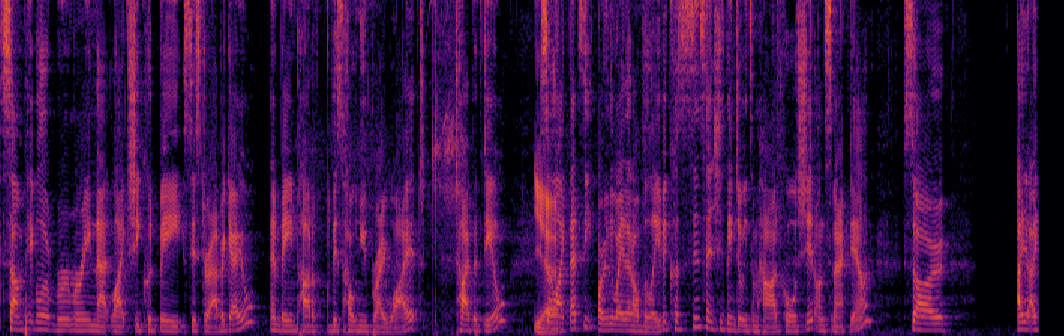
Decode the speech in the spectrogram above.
Some people are rumoring that like she could be Sister Abigail and being part of this whole new Bray Wyatt type of deal. Yeah. So like that's the only way that I'll believe it because since then she's been doing some hardcore shit on SmackDown. So I, I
